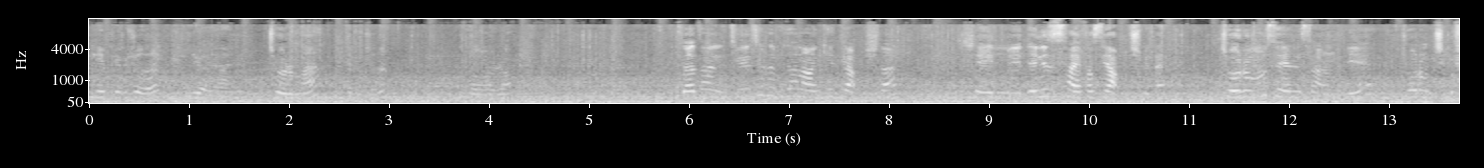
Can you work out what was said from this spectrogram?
Leblebici olarak biliniyor yani. Çorum ha? Tabii canım. Doğru. Zaten Twitter'da bir tane anket yapmışlar. Şey mi? Denizli sayfası yapmış bir de. Çorum mu Serinhisar mı diye. Çorum çıkmış.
